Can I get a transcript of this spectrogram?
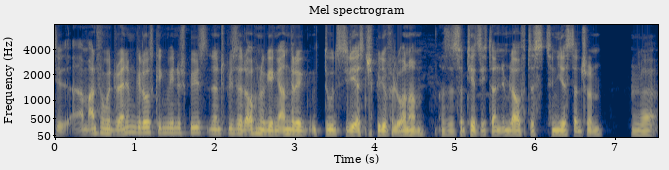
die, am Anfang wird random gelost, gegen wen du spielst, und dann spielst du halt auch nur gegen andere Dudes, die die ersten Spiele verloren haben. Also es sortiert sich dann im Laufe des Turniers dann schon. Ja.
